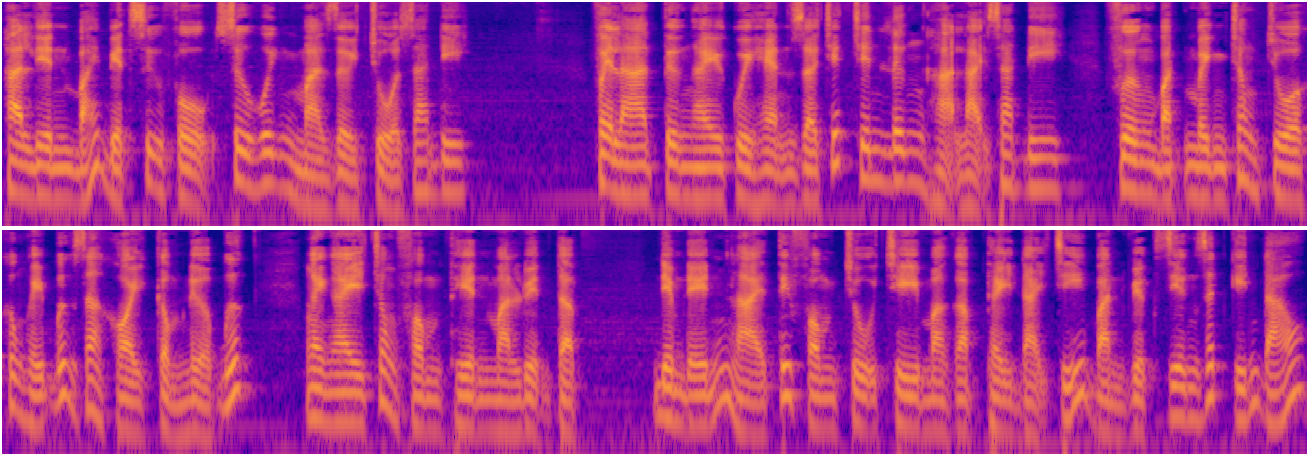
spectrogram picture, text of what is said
Hà liền bái biệt sư phụ, sư huynh mà rời chùa ra đi. Vậy là từ ngày quỷ hẹn giờ chết trên lưng Hạ lại ra đi, Phương bật mình trong chùa không hề bước ra khỏi cổng nửa bước, ngày ngày trong phòng thiền mà luyện tập. Đêm đến lại tới phòng trụ trì mà gặp thầy đại trí bàn việc riêng rất kín đáo,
